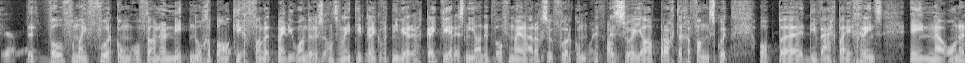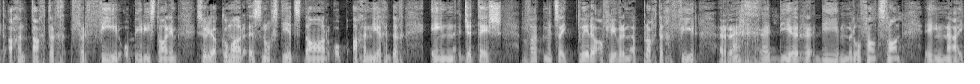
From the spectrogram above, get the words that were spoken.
Ja. Dit wil vir my voorkom of daar nou net nog 'n paaltjie geval het by die Wanderers. Ons wil net hier kyk of dit nie weer kyk weer is nie. Ja, dit wil vir my regtig so voorkom. Dit is so ja, pragtige vangskoot op uh, die weg by die grens en uh, 188 vir 4 op hierdie stadium. Surya Kumar is nog steeds daar op 98 en Jitesh wat met sy tweede aflewering 'n pragtige 4 reg uh, deur die middelveld slaan en uh, hy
